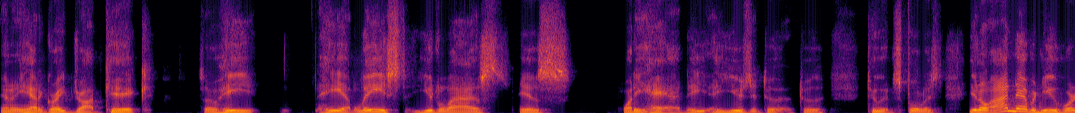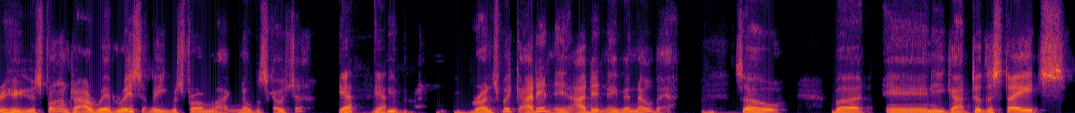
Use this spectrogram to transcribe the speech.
and he had a great drop kick. So he he at least utilized his what he had. He, he used it to to to its fullest. You know i never knew where he was from i read recently he was from like nova scotia yeah, yeah. New Brunswick. I didn't. I didn't even know that. Mm-hmm. So, but and he got to the states,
